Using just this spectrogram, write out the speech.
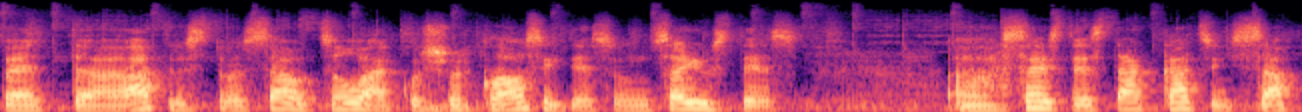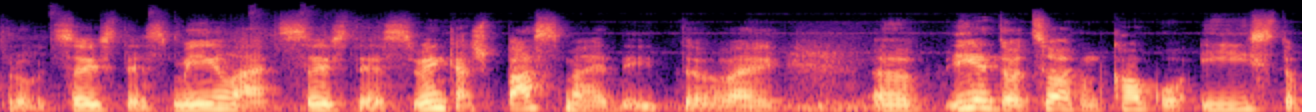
Bet atrast to savu cilvēku, kurš var klausīties un sajusties uh, sajusties tā, kā viņu saprot, sajusties mīlēts, sajusties vienkārši pasmaidīt vai uh, iedot cilvēkam kaut ko īstu.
